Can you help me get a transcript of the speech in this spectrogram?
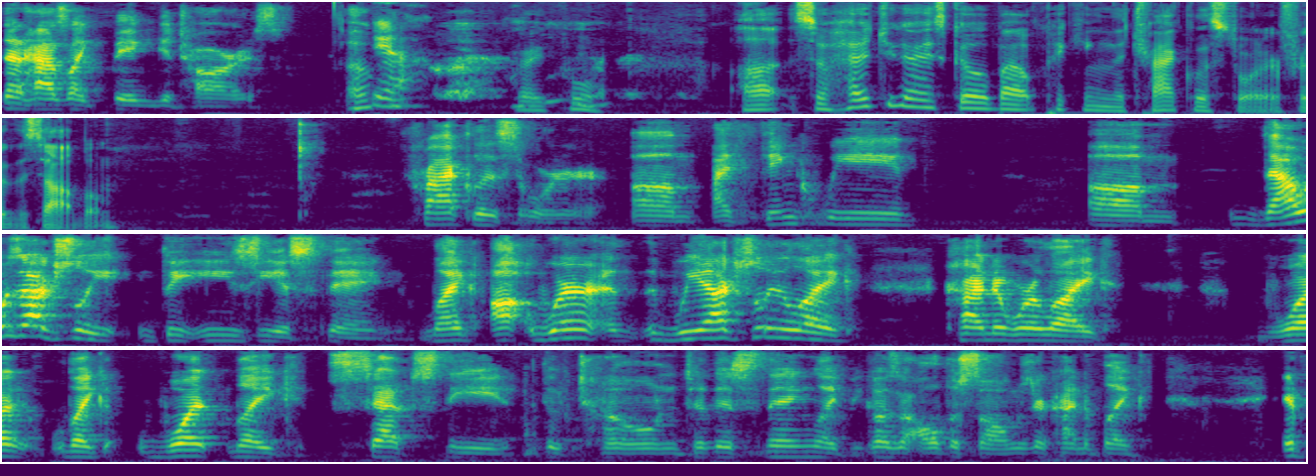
that has like big guitars. Okay. Yeah. Very cool. Uh, so how did you guys go about picking the track list order for this album? track list order. Um, I think we, um, that was actually the easiest thing. Like, uh, where we actually like, kind of were like, what like what like sets the the tone to this thing? Like because all the songs are kind of like, it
